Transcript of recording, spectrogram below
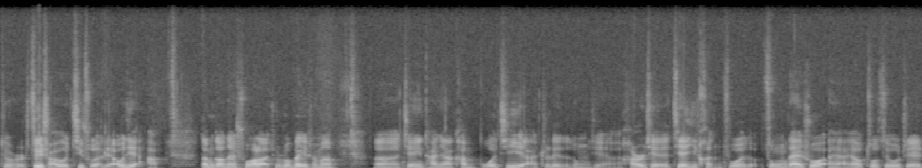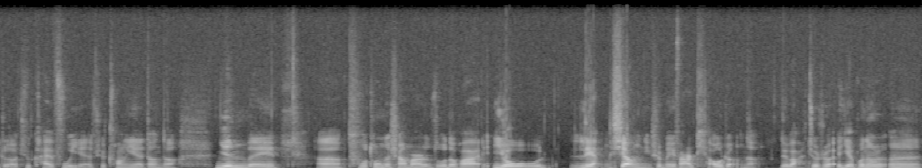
就是最少有基础的了解啊。咱们刚才说了，就是说为什么呃建议大家看博记啊之类的东西，而且建议很多，总在说，哎呀，要做自由职业者，去开副业，去创业等等。因为呃普通的上班族的话，有两项你是没法调整的，对吧？就是说也不能，嗯，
